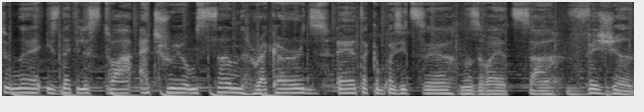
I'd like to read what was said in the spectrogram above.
Собственное издательство Atrium Sun Records. Эта композиция называется Vision.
